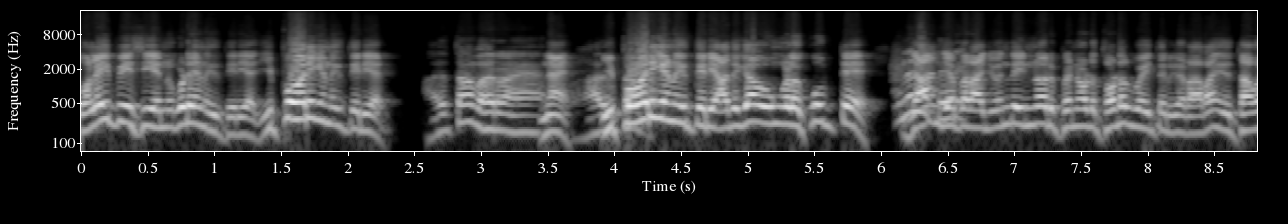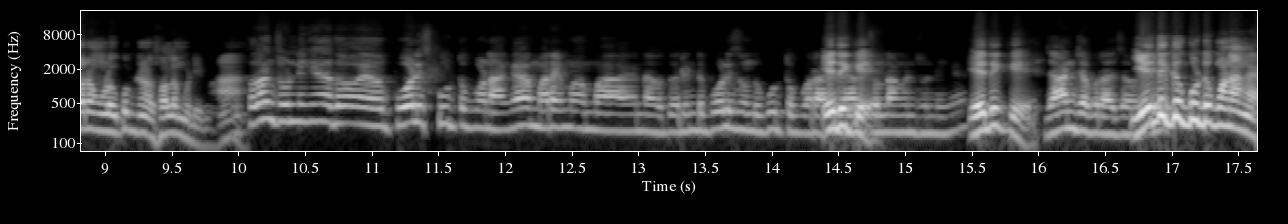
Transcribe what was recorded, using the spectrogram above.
தொலைபேசி எண்ணு கூட எனக்கு தெரியாது. இப்போ வரைக்கும் எனக்கு தெரியாது. அதுதான் வர்றேன். இப்போ வரைக்கும் எனக்கு தெரியும். அதுக்காக உங்களை கூப்பிட்டு ஜான். ஜெபராஜ் வந்து இன்னொரு பெண்ணோட தொடர்பு வைத்திருக்கிறாராம். இது தவிர உங்களை கூப்பிட்டு நான் சொல்ல முடியுமா? இப்பதான் சொன்னீங்க. ஏதோ போலீஸ் கூட்டு போனாங்க. மறைமா ரெண்டு போலீஸ் வந்து கூட்டு போறாங்க. எதுக்கு? சொன்னாங்கன்னு சொன்னீங்க? எதுக்கு? ஜான் ஜபராஜ் எதுக்கு கூட்டு போனாங்க?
